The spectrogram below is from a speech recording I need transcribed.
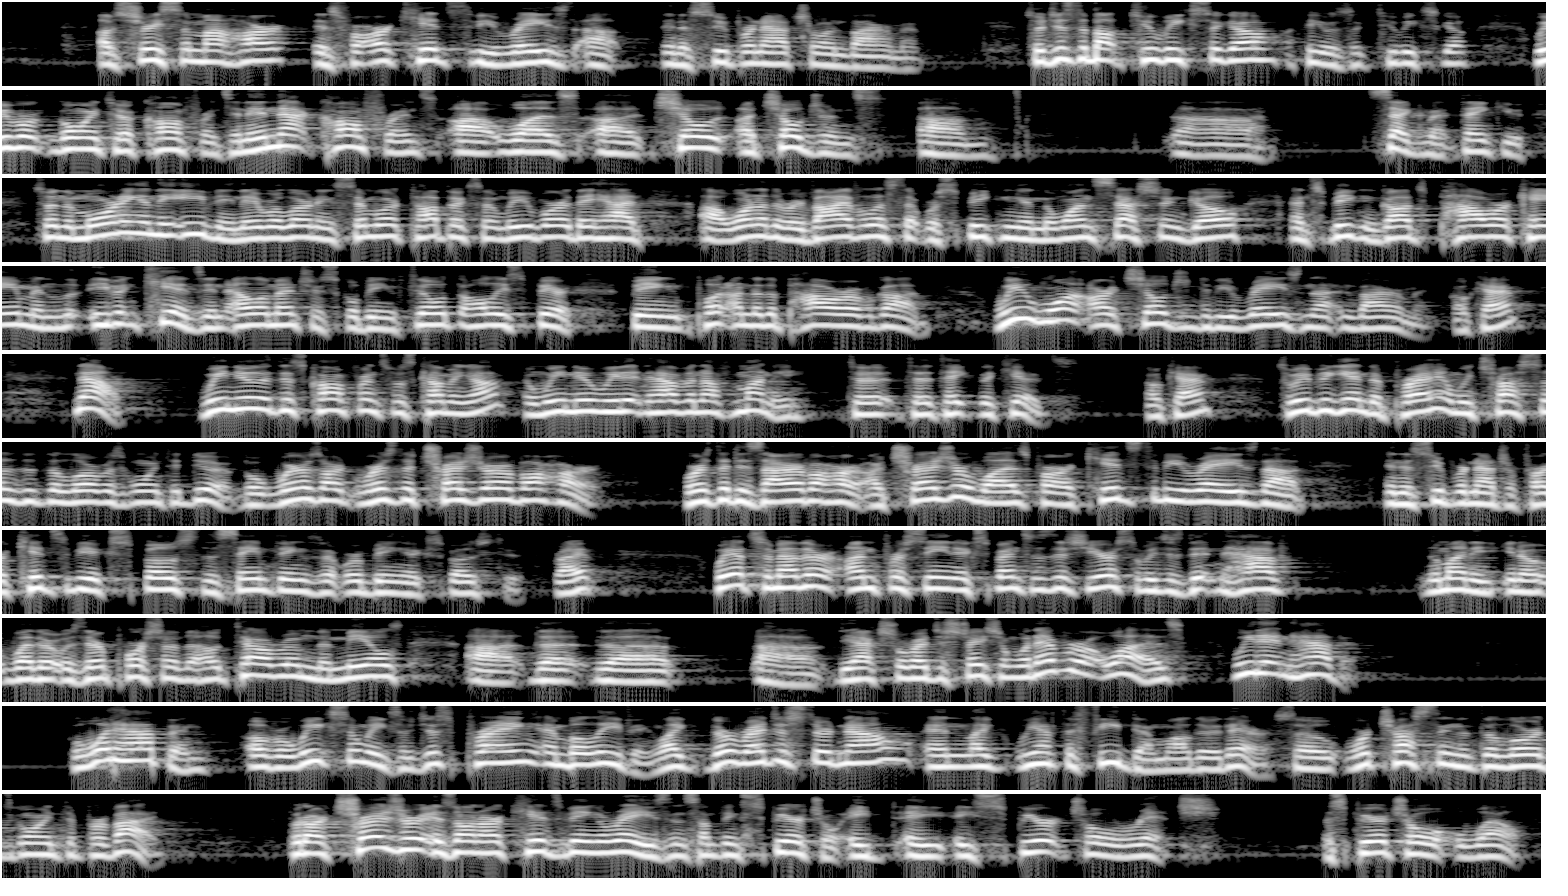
of Sharice in my heart is for our kids to be raised up in a supernatural environment. So just about two weeks ago, I think it was like two weeks ago, we were going to a conference, and in that conference uh, was uh, chil- a children's um, uh, segment. Thank you. So in the morning and the evening, they were learning similar topics than we were. They had uh, one of the revivalists that were speaking in the one session go and speaking. God's power came, and even kids in elementary school being filled with the Holy Spirit, being put under the power of God. We want our children to be raised in that environment, okay? Now, we knew that this conference was coming up, and we knew we didn't have enough money to, to take the kids, okay? So we began to pray, and we trusted that the Lord was going to do it. But where's, our, where's the treasure of our heart? Where's the desire of our heart? Our treasure was for our kids to be raised up in the supernatural, for our kids to be exposed to the same things that we're being exposed to, right? We had some other unforeseen expenses this year, so we just didn't have the money, you know, whether it was their portion of the hotel room, the meals, uh, the, the, uh, the actual registration, whatever it was, we didn't have it. But what happened over weeks and weeks of just praying and believing? Like they're registered now, and like we have to feed them while they're there. So we're trusting that the Lord's going to provide. But our treasure is on our kids being raised in something spiritual, a, a, a spiritual rich, a spiritual wealth.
